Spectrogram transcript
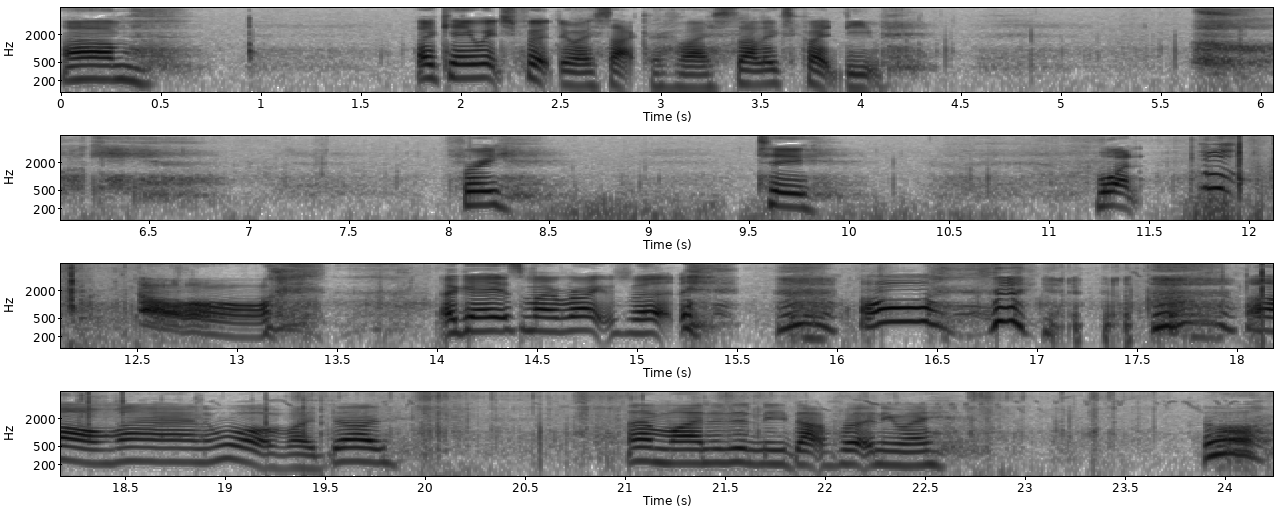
Um, okay, which foot do I sacrifice? That looks quite deep. Three, two, one. Oh! Okay, it's my right foot. oh! oh man, what have I done? Never mind, I didn't need that foot anyway. Oh!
